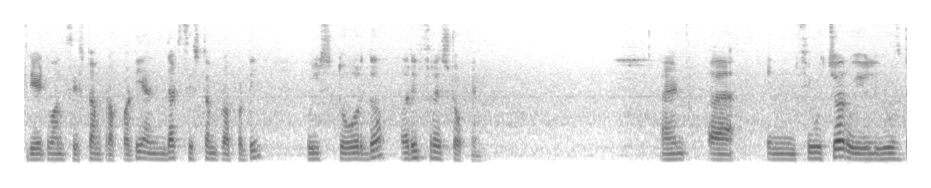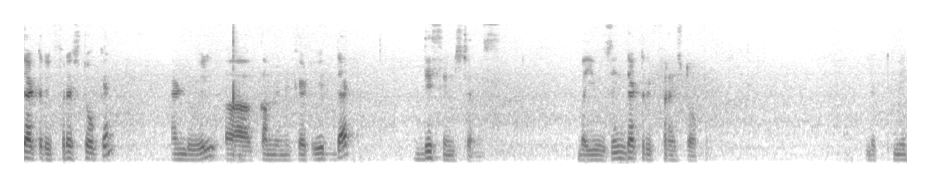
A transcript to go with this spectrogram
create one system property and that system property will store the refresh token. And uh, in future we will use that refresh token and we will uh, communicate with that this instance by using that refresh token. Let me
